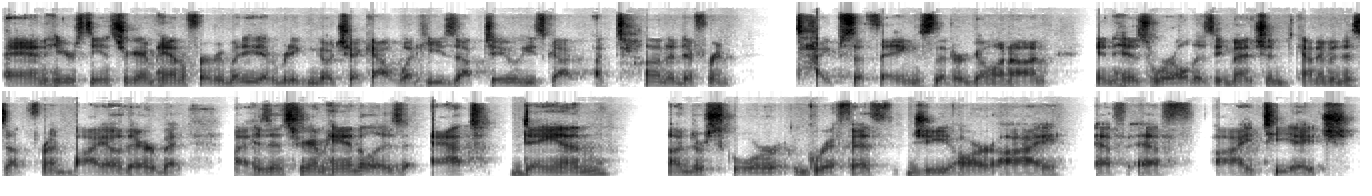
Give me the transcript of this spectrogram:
and here's the Instagram handle for everybody. Everybody can go check out what he's up to. He's got a ton of different types of things that are going on in his world, as he mentioned kind of in his upfront bio there. But uh, his Instagram handle is at Dan underscore Griffith, G R I F F I T H,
